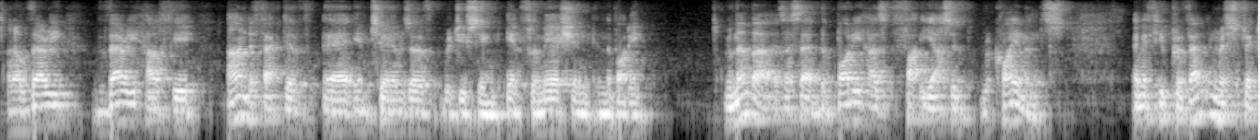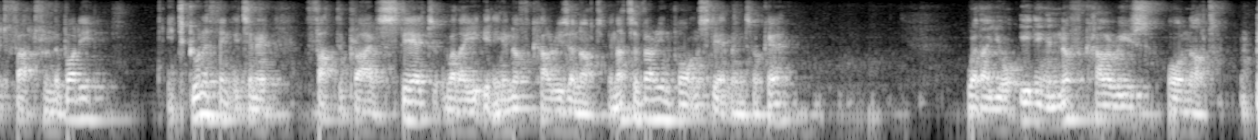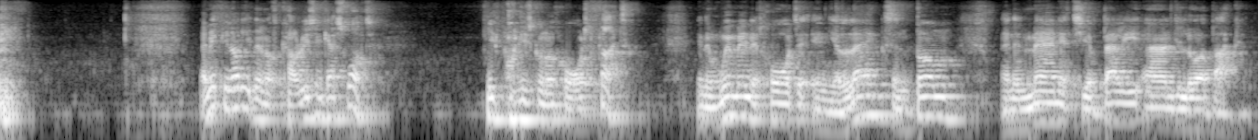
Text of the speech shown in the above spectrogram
and are very, very healthy and effective uh, in terms of reducing inflammation in the body. Remember, as I said, the body has fatty acid requirements. And if you prevent and restrict fat from the body, it's going to think it's in a fat deprived state, whether you're eating enough calories or not. And that's a very important statement, okay? Whether you're eating enough calories or not. And if you're not eating enough calories, and guess what? Your body's going to hoard fat. And in women, it hoards it in your legs and bum, and in men, it's your belly and your lower back.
